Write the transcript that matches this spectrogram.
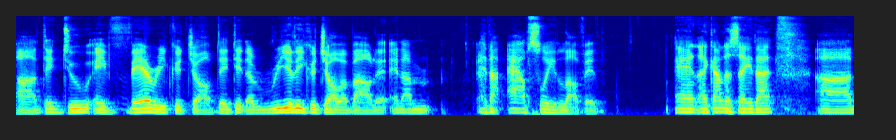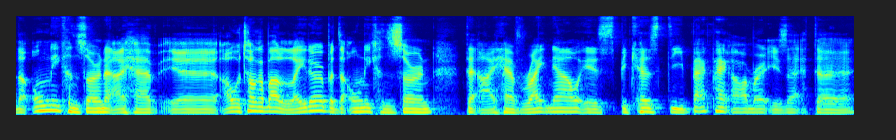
uh, they do a very good job. They did a really good job about it, and I'm and I absolutely love it. And I gotta say that uh, the only concern that I have, uh, I will talk about later, but the only concern that I have right now is because the backpack armor is at the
